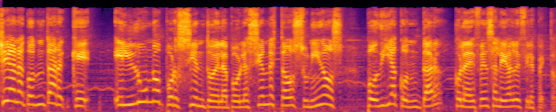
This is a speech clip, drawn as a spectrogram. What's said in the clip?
llegan a contar que el 1% de la población de Estados Unidos podía contar con la defensa legal de Phil Spector.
